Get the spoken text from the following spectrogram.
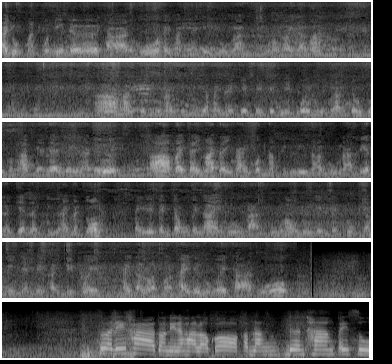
อายุมันคนยืนเด้อสาธุให้มันให้ยืนลูกหลานปูเข้าไว้ละมั้งอ้าวให้คนดีให้คนดีอย่าให้ไม่เจ็บไม่เป็นไม่ป่วยลูกหลานเจ้าสุขภาพแข็งแรงเลยนะเด้ออ้าไปใช้มาใช้ก็ให้คนนับถือลือหนาลูกหลานเรียนละเกียนละถือให้มันจบให้ได้เป็นเจ้าเป็นนายลูกหลานปูเฮาดูเย็นเป็นทุกข์อย่ามีเจ็บไม่ไข้ไม่ป่วยให้ตลอดปลอดภัยเด้ลูกเอ้ยสาธุ สวัสดีค่ะ ตอนนี้นะคะ เราก็กำลังเดินทางไปสู่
